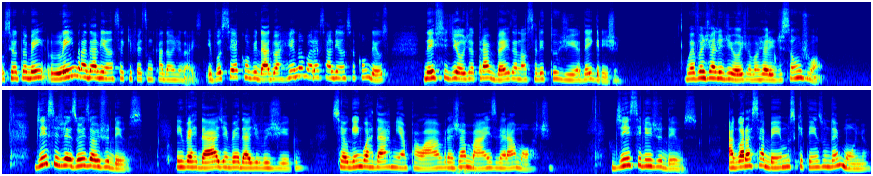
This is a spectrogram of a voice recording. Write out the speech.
o Senhor também lembra da aliança que fez com cada um de nós. E você é convidado a renovar essa aliança com Deus neste dia hoje, através da nossa liturgia da igreja. O evangelho de hoje é o evangelho de São João. Disse Jesus aos judeus: Em verdade, em verdade vos digo se alguém guardar minha palavra, jamais verá a morte. Disse-lhe os judeus: Agora sabemos que tens um demônio.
